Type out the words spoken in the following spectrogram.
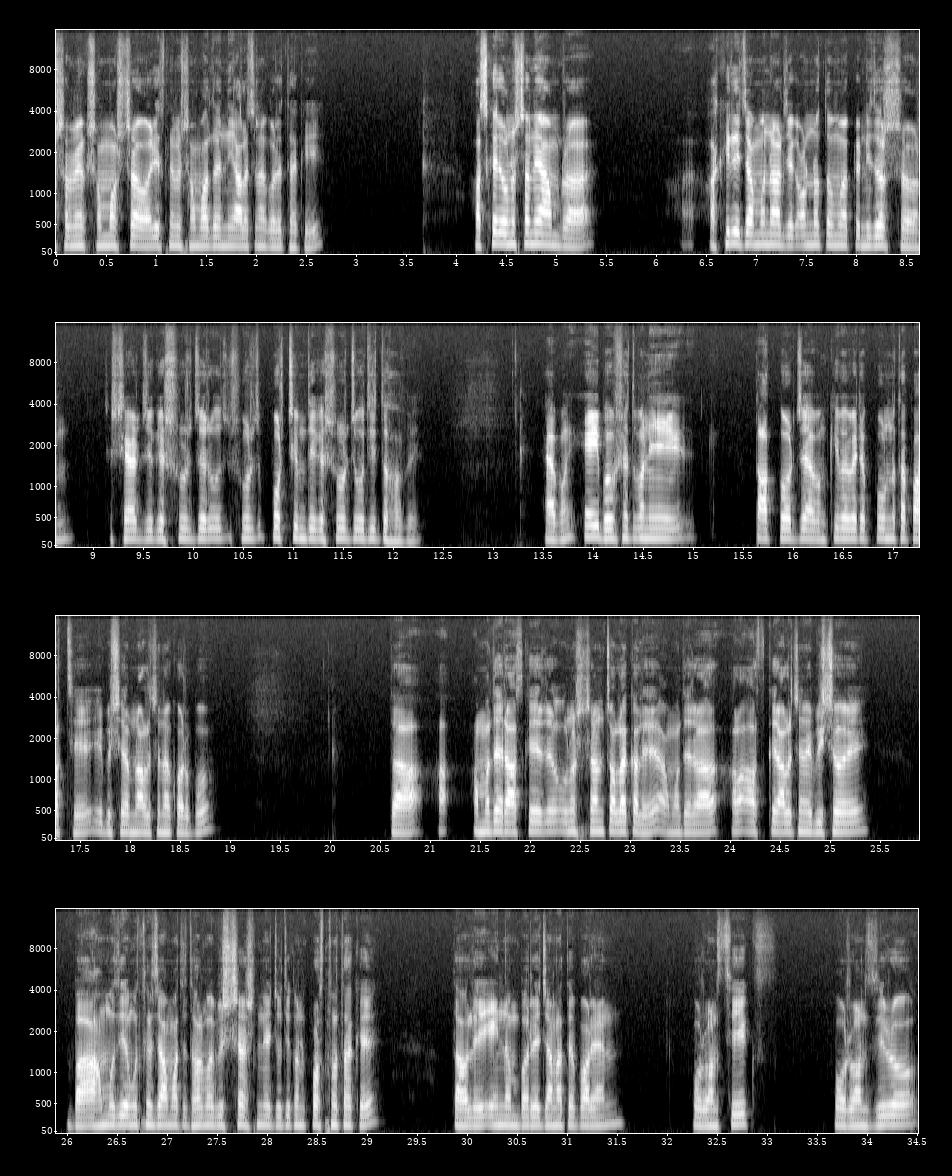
سامکسلامدان نہیں آلوچنا کروشان ہم آخرے جامان جو انتم ایک ندرشن شیر جگہ سورج سور پشچم دکے سورج ادھت ہوئی بوشتوا تاتپریا کہ پورنتا پاس یہ بھی آلوچنا کرو ہم آج کے انوشان چلاک آج کے آلوچارشمدیا مسلم جامات نے جد پرشن تھا نمبر جانا pain four one six four one zero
